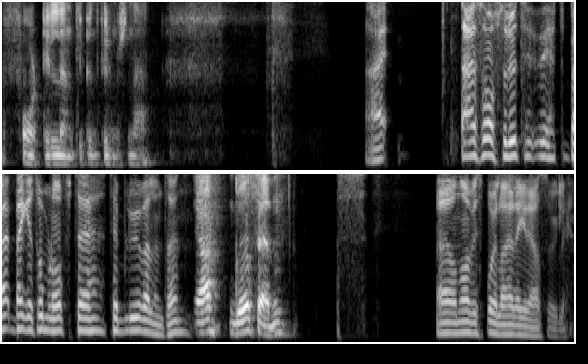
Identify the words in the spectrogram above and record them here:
får til den typen filmer som det her. Nei. Nei, så absolutt. Begge tomler opp til, til Blue Valentine. Ja, gå og se den. Yes. Eh, Og nå har vi spoila hele greia, selvfølgelig.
